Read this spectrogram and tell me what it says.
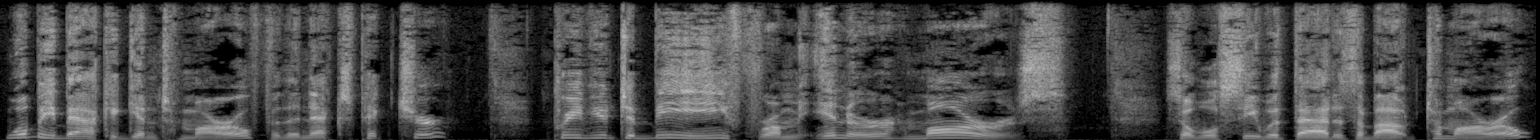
We'll be back again tomorrow for the next picture preview to be from inner Mars. So we'll see what that is about tomorrow.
